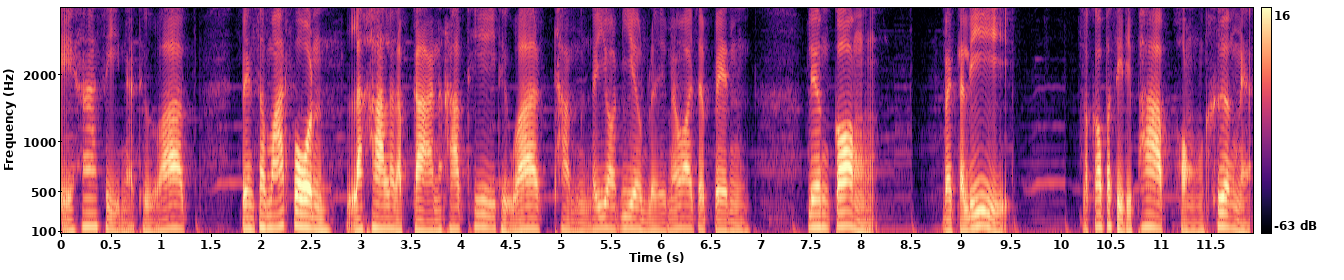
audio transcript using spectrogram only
A54 เนี่ยถือว่าเป็นสมาร์ทโฟนราคาระดับกลางนะครับ ที่ถือว่าทำได้ยอดเยี่ยมเลย ไม่ว่าจะเป็นเรื่องกล้องแบตเตอรี่ แล้วก็ประสิทธิภาพของเครื่องเนี่ย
